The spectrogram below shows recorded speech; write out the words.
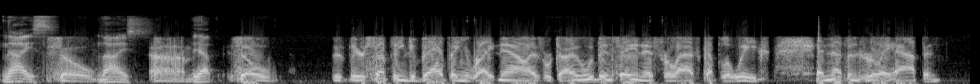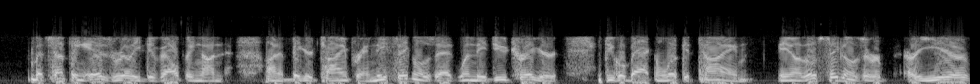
Nice. So Nice. Um, Yep. So there's something developing right now as we're talking. We've been saying this for the last couple of weeks, and nothing's really happened. But something is really developing on on a bigger time frame. These signals that when they do trigger, if you go back and look at time, you know those signals are are a year,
